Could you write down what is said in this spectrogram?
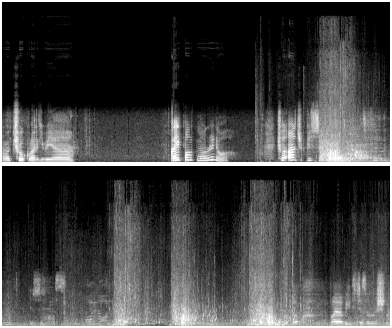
Ama çok var gibi ya. Kayıp balık marina. Şöyle azıcık yüzsem. Tıklıyorum ama yüzülmez. Yok. Bayağı bir gideceğiz anlaşılan.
